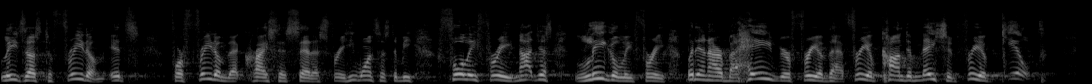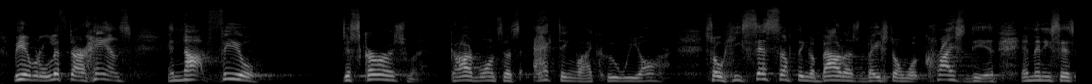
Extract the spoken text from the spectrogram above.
leads us to freedom. It's for freedom that Christ has set us free. He wants us to be fully free, not just legally free, but in our behavior free of that, free of condemnation, free of guilt. Be able to lift our hands and not feel discouragement. God wants us acting like who we are. So he says something about us based on what Christ did, and then he says,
